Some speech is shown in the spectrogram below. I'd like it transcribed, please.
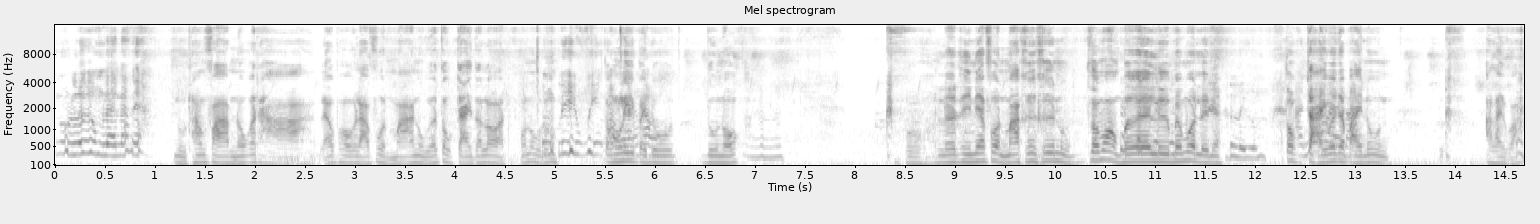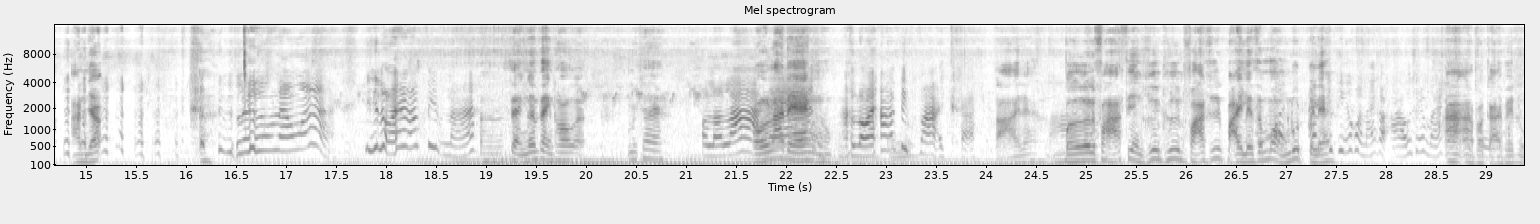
หนูลืมเลยนะเนี่ย หนูทำฟาร์มนกกระทา แล้วพอเวลาฝนมาหนูจะตกใจตลอดเพราะหนูต้ต้อองงรีบวิ่งต้องรีบไปดูดูนก อืม โอ้โหเลยทีเนี้ยฝนมาคือคือหนูสมองเบลอร์เลยลืมไปหมดเลยเนี่ย ลืมตกใจอันนี้ว่าจะอะไรนะไปนู่น อะไรวะ อันเนี้ยลืมแล้วว่าที่ร้อยห้าสิบนะเออแสงเงินแสงทองอะ ไม่ใช่ออโรล่าออโรร่าแดง ร้อยห้าสิบบาทค่ะตายแล้ว เบอร์ฟ้าเสียงขึ้นขึ้นฟ้าขึ้นไปเลยสมองรุดไปแล้วอันนี้พี่คนนั้นเขาเอาใช่ไหมอ่าอ่าประกายเพชรหนู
